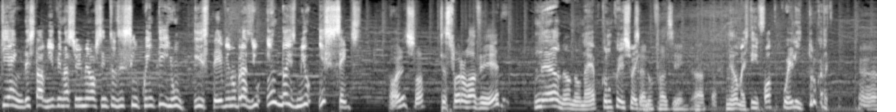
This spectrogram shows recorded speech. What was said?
que ainda está vivo e nasceu em 1951 e esteve no Brasil em 2006. Olha só. Vocês foram lá ver ele? Não, não, não. Na época eu não conhecia o Você não fazia ainda. Ah, tá. Não, mas tem foto com ele e tudo quanto é Ah,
